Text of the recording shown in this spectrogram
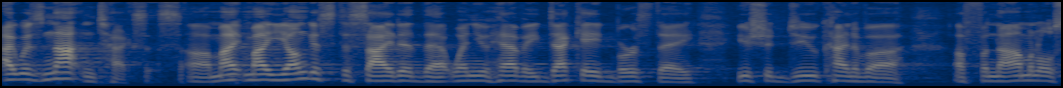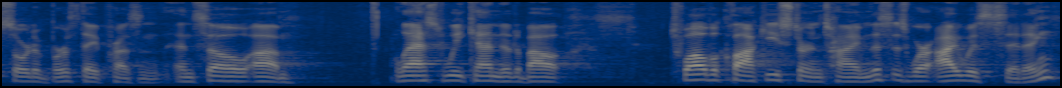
I was not in Texas. Uh, my my youngest decided that when you have a decade birthday, you should do kind of a a phenomenal sort of birthday present, and so. Um, last weekend at about 12 o'clock Eastern time, this is where I was sitting.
